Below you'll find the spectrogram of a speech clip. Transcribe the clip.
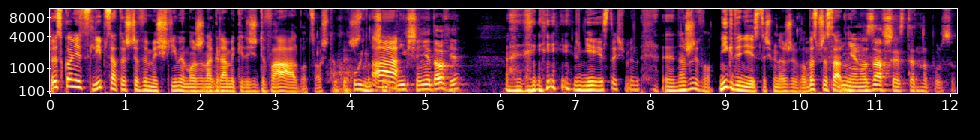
To jest koniec lipca, to jeszcze wymyślimy, może nagramy kiedyś dwa albo coś tam. Uch, nikt, się, nikt się nie dowie. nie jesteśmy e, na żywo. Nigdy nie jesteśmy na żywo, bez przesady. Nie, no zawsze jest tętno pulsu.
